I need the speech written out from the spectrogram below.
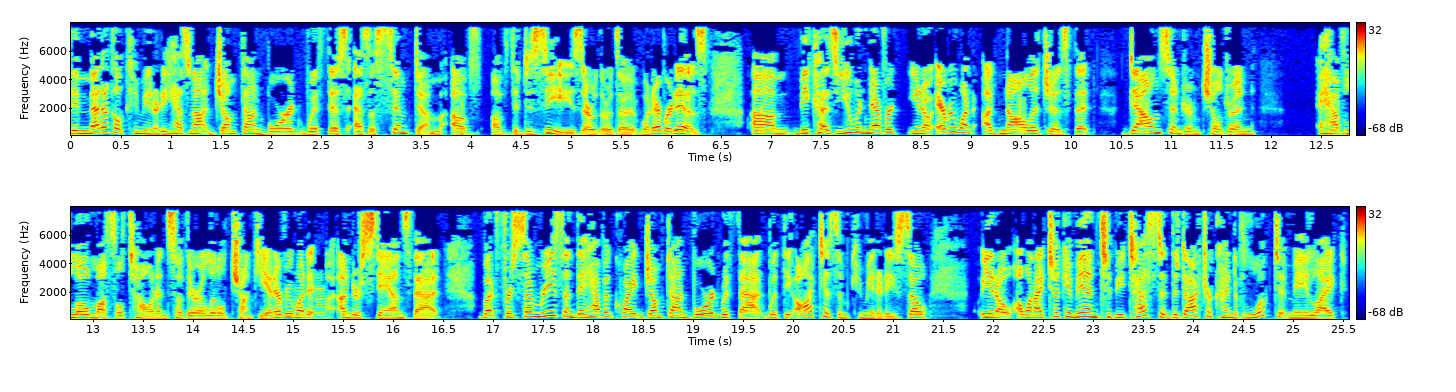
the medical community has not jumped on board with this as a symptom of of the disease or the, the whatever it is, um, because you would never, you know, everyone acknowledges that Down syndrome children have low muscle tone and so they're a little chunky and everyone understands that. But for some reason they haven't quite jumped on board with that with the autism community. So you know, when I took him in to be tested, the doctor kind of looked at me like,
